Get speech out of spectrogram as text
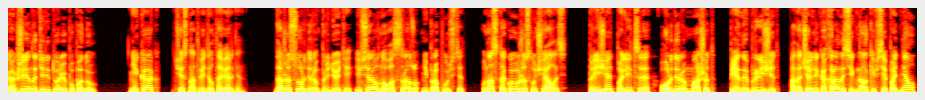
Как же я на территорию попаду? Никак, честно ответил Тавердин. Даже с ордером придете, и все равно вас сразу не пропустят. У нас такое уже случалось. Приезжает полиция, ордером машет, пеной брызжет, а начальник охраны сигналки все поднял,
